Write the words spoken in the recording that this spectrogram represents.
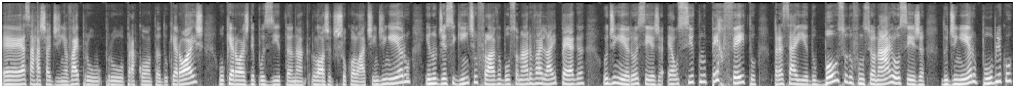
é, essa rachadinha vai para a conta do Queiroz, o Queiroz deposita na loja de chocolate em dinheiro e no dia seguinte o Flávio Bolsonaro vai lá e pega o dinheiro. Ou seja, é um ciclo perfeito para sair do bolso do funcionário, ou seja, do dinheiro público,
